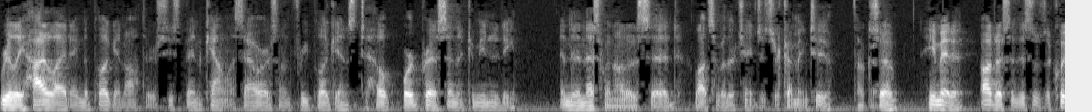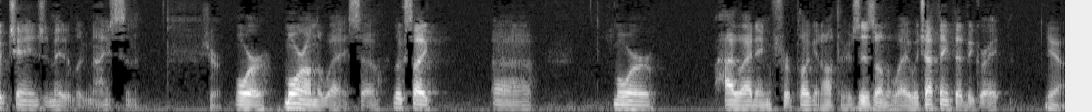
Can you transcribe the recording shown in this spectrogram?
really highlighting the plugin authors who spend countless hours on free plugins to help WordPress and the community. And then that's when Otto said lots of other changes are coming too. Okay. So he made it. Otto said this was a quick change and made it look nice and Sure. more more on the way. So looks like uh, more highlighting for plugin authors is on the way, which I think that'd be great. Yeah.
